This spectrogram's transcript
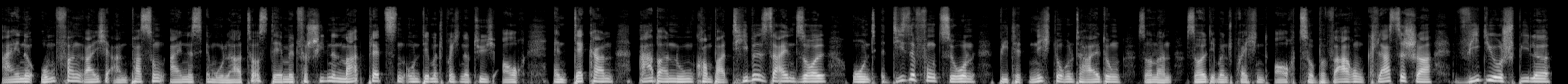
eine umfangreiche Anpassung eines Emulators, der mit verschiedenen Marktplätzen und dementsprechend natürlich auch Entdeckern aber nun kompatibel sein soll. Und diese Funktion bietet nicht nur Unterhaltung, sondern soll dementsprechend auch zur Bewahrung klassischer Videospiele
